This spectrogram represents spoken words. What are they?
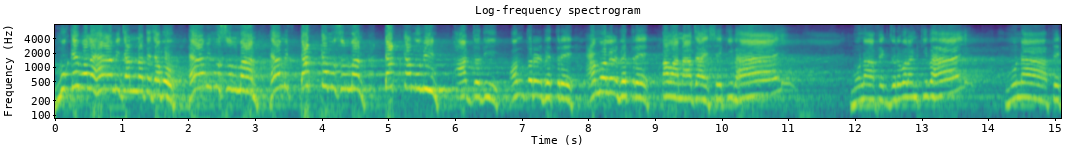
মুখে বলে হ্যাঁ আমি জান্নাতে যাব হ্যাঁ আমি মুসলমান হ্যাঁ আমি টাটকা মুসলমান, টাটকা মুমিন। আর যদি অন্তরের ভেতরে, আমলের ভেতরে পাওয়া না যায়, সে কি ভাই? মুনাফেক। জোরে বলেন, কি ভাই? মুনাফেক।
